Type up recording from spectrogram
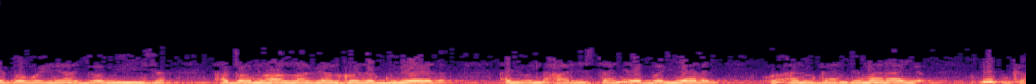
eebbaweyne addoomihiisa addoomaha laabyaalkooda gudaheeda ayuu naxariistan eebba yeelay oo anugan dhimanaya dhibka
